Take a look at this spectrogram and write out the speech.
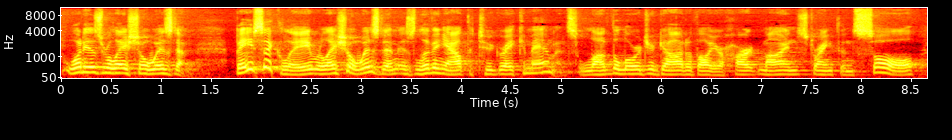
what is relational wisdom? Basically, relational wisdom is living out the two great commandments love the Lord your God with all your heart, mind, strength, and soul,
